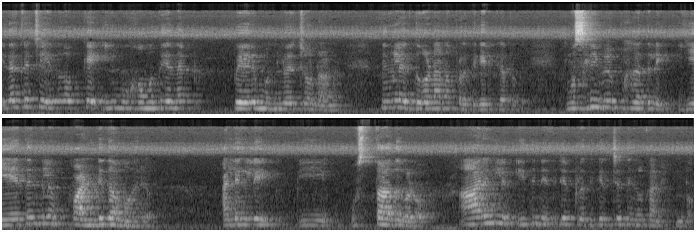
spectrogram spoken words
ഇതൊക്കെ ചെയ്യുന്നതൊക്കെ ഈ മുഹമ്മദ് എന്ന പേര് മുന്നിൽ വെച്ചുകൊണ്ടാണ്. നിങ്ങൾ എന്തുകൊണ്ടാണ് പ്രതികരിക്കാത്തത്? മുസ്ലിം വിഭാഗത്തിൽ ഏതെങ്കിലും പണ്ഡിതന്മാരോ അല്ലെങ്കിൽ ഈ ഉസ്താദുകളോ ആരെങ്കിലും ഇതിനെതിരെ പ്രതികരിച്ച് നിങ്ങൾ കണ്ടിട്ടുണ്ടോ?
